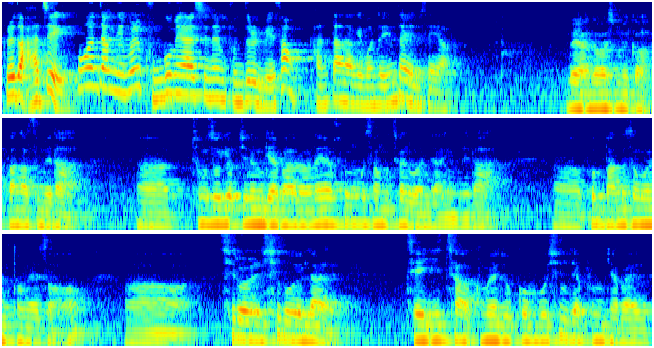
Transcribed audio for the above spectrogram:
그래도 아직 홍 원장님을 궁금해하시는 분들을 위해서 간단하게 먼저 인사해 주세요. 네, 안녕하십니까. 반갑습니다. 어, 중소기업진흥개발원의 홍성철 원장입니다. 어, 본 방송을 통해서 어, 7월 15일 날 제2차 구매조건부 신제품 개발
